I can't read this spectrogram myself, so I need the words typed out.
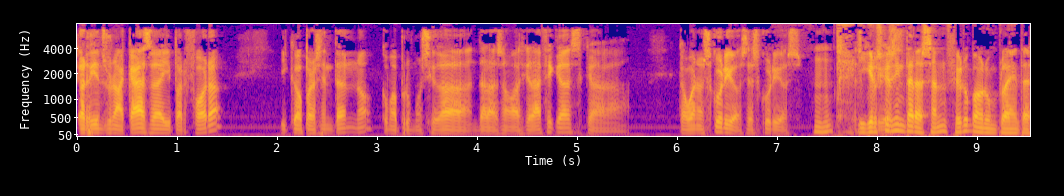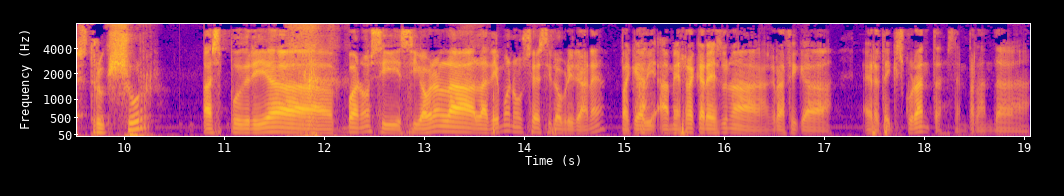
per dins una casa i per fora, i que ho presenten no? com a promoció de, de les noves gràfiques, que, que bueno, és curiós, és curiós. mm -hmm. És I creus que és curiós. interessant fer-ho per un planeta Structure? Es podria... Bueno, si, si obren la, la demo no ho sé si l'obriran, eh? Perquè a, a més requereix d'una gràfica RTX 40. Estem parlant de-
